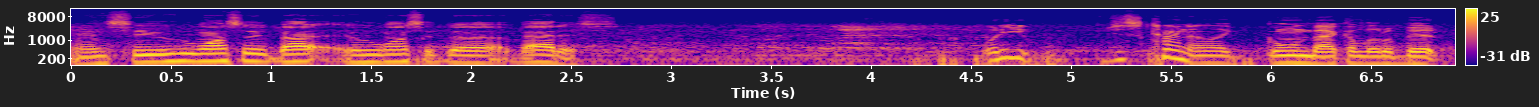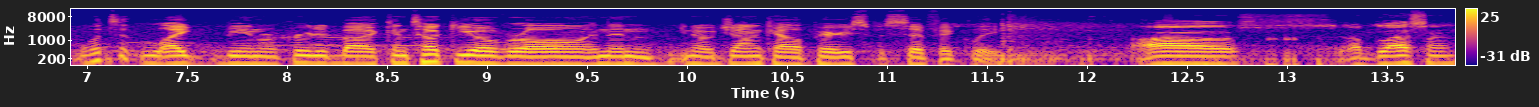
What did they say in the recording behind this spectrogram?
and see who wants it. Who wants it the baddest. What do you just kind of like going back a little bit? What's it like being recruited by Kentucky overall, and then you know John Calipari specifically? Uh, a blessing,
